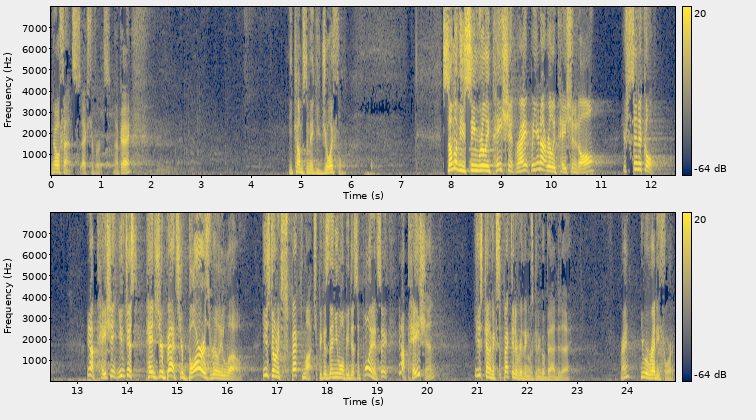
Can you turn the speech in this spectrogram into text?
No offense, extroverts, okay? He comes to make you joyful. Some of you seem really patient, right? But you're not really patient at all. You're cynical. You're not patient. You've just hedged your bets. Your bar is really low. You just don't expect much because then you won't be disappointed. So you're not patient. You just kind of expected everything was going to go bad today, right? You were ready for it.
